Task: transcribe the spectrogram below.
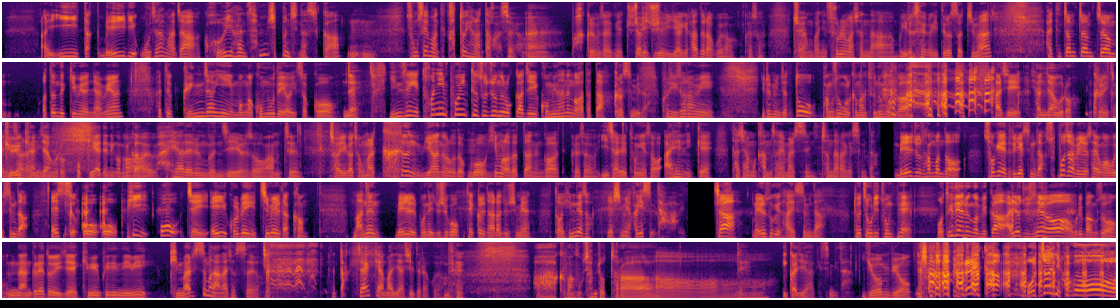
이 딱 메일이 오자마자 거의 한 30분 지났을까? 음. 송쌤한테 카톡이 하나 딱 왔어요. 예. 막 그러면서 주저리 주저리 이야기를 하더라고요. 그래서 저 양반이 술을 마셨나 뭐 이런 생각이 들었었지만 하여튼 점점점 어떤 느낌이었냐면 하여튼 굉장히 뭔가 고무되어 있었고 네 인생의 터닝 포인트 수준으로까지 고민하는 것 같았다. 그렇습니다. 그래서 이 사람이 이러면 이제 또 방송을 그만두는 건가? 다시 현장으로 그러니까 이 교육. 현장으로 복귀해야 되는 겁니까? 어, 해야 되는 건지 그래서 아무튼 저희가 정말 큰 위안을 얻었고 음. 힘을 얻었다는 것 그래서 이 자리를 통해서 아해님께 다시 한번 감사의 말씀 전달하겠습니다. 메일 주소 한 번 더 소개해드리겠습니다. 수포자 메일 사용하고 있습니다. s o o p o j a 골뱅이 gmail.com 많은 메일 보내주시고 댓글 달아주시면 더 힘내서 열심히 하겠습니다. 자 메일 소개 다 했습니다. 도대체 우리 종패 어떻게 되는 겁니까? 알려주세요. 우리 방송. 음, 안 그래도 이제 김용 PD님이 긴 말씀은 안 하셨어요. 딱 짧게 한마디 하시더라고요. 네. 아 그 방송 참 좋더라. 아... 네. 이까지 하겠습니다. 연병. 그러니까 어쩌냐고.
